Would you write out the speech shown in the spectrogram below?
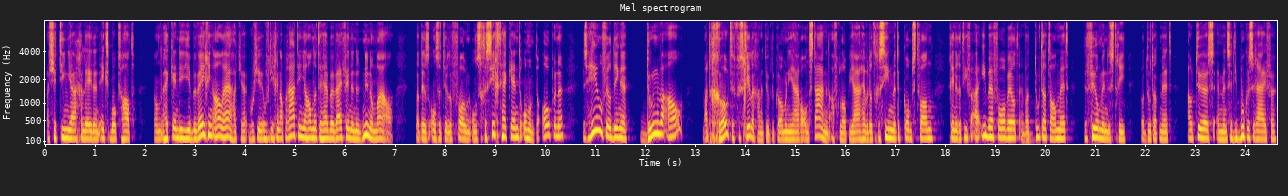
als je tien jaar geleden een Xbox had, dan herkende je je beweging al. Hè. Had je, hoef je, hoefde je geen apparaat in je handen te hebben. Wij vinden het nu normaal. Dat is onze telefoon ons gezicht herkent om hem te openen. Dus heel veel dingen doen we al. Maar de grote verschillen gaan natuurlijk de komende jaren ontstaan. In het afgelopen jaar hebben we dat gezien met de komst van generatieve AI bijvoorbeeld. En wat doet dat dan met de filmindustrie? Wat doet dat met auteurs en mensen die boeken schrijven?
